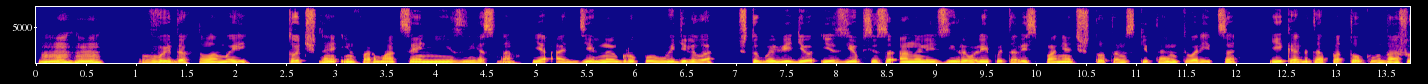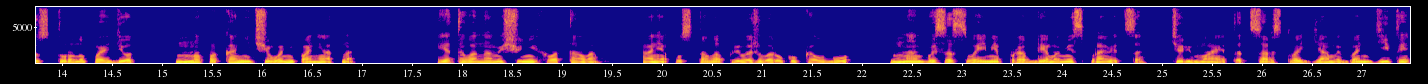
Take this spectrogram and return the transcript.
«Угу», – выдохнула Мэй. «Точная информация неизвестна. Я отдельную группу выделила, чтобы видео из Юпсиса анализировали и пытались понять, что там с Китаем творится и когда поток в нашу сторону пойдет. Но пока ничего не понятно. Этого нам еще не хватало. Аня устало приложила руку к колбу. Нам бы со своими проблемами справиться. Тюрьма – это царство ямы, бандиты,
